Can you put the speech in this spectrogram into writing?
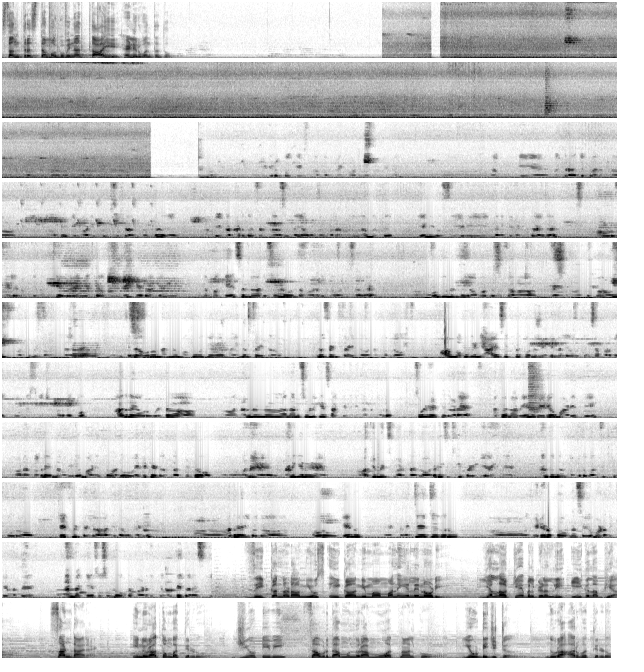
ಸಂತ್ರಸ್ತ ಮಗುವಿನ ತಾಯಿ ಹೇಳಿರುವಂಥದ್ದು. ಯಡಿಯೂರಪ್ಪ ಕೇಸ್ನ ಕಂಪ್ಲೇಂಟ್ ಮಾಡಿರೋದು ನಮಗೆ ಮತ್ತು ರಾಜ್ಯಪಾಲರನ್ನ ಭೇಟಿ ಮಾಡಿದ ಉದ್ದೇಶ ಅಂತಂದ್ರೆ, ನಮಗೆ ಕರ್ನಾಟಕ ಸರ್ಕಾರದಿಂದ ಯಾವ ಬೆಂಬಲನೂ ಇಲ್ಲ, ಮತ್ತು ಏನು ಇವಾಗ ಸಿ ತನಿಖೆ ನಡೀತಾ ಇದೆ, ಅವ್ರ ಮೇಲೆ ನಮಗೆ ನಂಬಿಕೆ ಇದೆ ಏಕೆಂದರೆ ಅವರು ನಮ್ಮ ಕೇಸನ್ನು ಅದು ಸುಳ್ಳು ಅಂತ ಮಾಡೋದಕ್ಕೆ ಹೊರಟಿದ್ದಾರೆ. ಅವ್ರಿಗೂ ನನಗೆ ಯಾವಾಗಲೂ ಸಹ ತುಂಬ ಆರ್ಗ್ಯುಮೆಂಟ್ ಆಗ್ತಾ ಇದೆ. ಯಾಕೆಂದರೆ ಅವರು ನನ್ನ ಮಗುವಿಗೆ ಮೈನರ್ ಸೈಡ್ ಇನ್ನೋಸೆಂಟ್ ಸೈಡ್ ನನ್ನ ಮಗಳು. ಆ ಮಗುಗೆ ನ್ಯಾಯ ಸಿಗಬೇಕು ಅನ್ನೋ ನಿಟ್ಟಿನಲ್ಲಿ ಅವರು ಕೆಲಸ ಮಾಡಬೇಕು ಇನ್ವೆಸ್ಟಿಗೇಷನ್ ಮಾಡಬೇಕು. ಆದರೆ ಅವರು ಉಲ್ಟಾ ನನ್ನನ್ನು, ನಾನು ಸುಳ್ಳು ಕೇಸ್ ಹಾಕಿದ್ದೀನಿ, ನನ್ನ ಮಗಳು ಸುಳ್ಳು ಹೇಳ್ತಿದ್ದಾಳೆ, ಅಥವಾ ನಾವೇನು ವಿಡಿಯೋ ಮಾಡಿದ್ವಿ ನನ್ನ ಮಗಳೇನು ವಿಡಿಯೋ ಮಾಡಿದ್ದು, ಅದು ಎಡಿಟೆಡ್ ಅಂತ ಅಂದ್ಬಿಟ್ಟು ಮೊನ್ನೆ ನನಗೇನೆ ಆರ್ಗ್ಯುಮೆಂಟ್ಸ್ ಮಾಡ್ತಾ ಇದ್ರು. ಆಲ್ರೆಡಿ ಸಿಕ್ಸ್ಟಿ ಫೈವ್ ಬಿ ಆಗಿದೆ. ನಂದು ನನ್ನ ಮಗಳು ಒನ್ ಸಿಕ್ಸ್ಟಿ ಫೋರ್ ಸ್ಟೇಟ್ಮೆಂಟ್ ಎಲ್ಲ ಆಗಿದೆ ಆಲ್ರೆಡಿ ಆದರೆ ಇವಾಗ ಅವರು ಏನು ಹೆಜ್ಜೆ ಹೆಜ್ಜೆಗೂ ಯಡಿಯೂರಪ್ಪ ಅವ್ರನ್ನ ಸೇವ್ ಮಾಡೋದಕ್ಕೆ ಮತ್ತೆ ನನ್ನ ಕೇಸು ಸುಳ್ಳು ಅಂತ ಮಾಡೋದಕ್ಕೆ ಹೊರಟಿದ್ದಾರೆ. ಜಿ ಕನ್ನಡ ನ್ಯೂಸ್ ಈಗ ನಿಮ್ಮ ಮನೆಯಲ್ಲೇ ನೋಡಿ. ಎಲ್ಲ ಕೇಬಲ್ಗಳಲ್ಲಿ ಈಗ ಲಭ್ಯ. ಸನ್ ಡೈರೆಕ್ಟ್ ಇನ್ನೂರ ತೊಂಬತ್ತೆರಡು, ಜಿಯೋ ಟಿವಿ ಸಾವಿರದ ಮುನ್ನೂರ ಮೂವತ್ನಾಲ್ಕು ಯು ಡಿಜಿಟಲ್ ನೂರ ಅರವತ್ತೆರಡು.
